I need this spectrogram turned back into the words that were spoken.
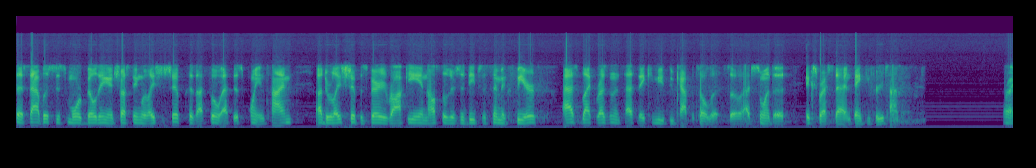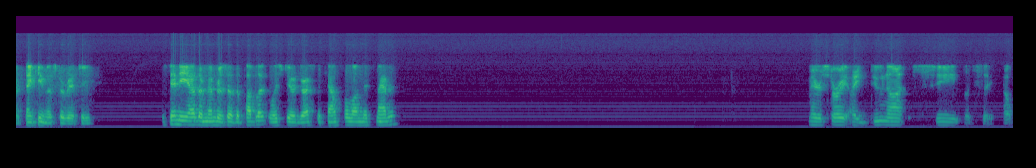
to establish this more building and trusting relationship because I feel at this point in time, uh, the relationship is very rocky and also there's a deep systemic fear as black residents as they commute through Capitola. So I just wanted to express that and thank you for your time. All right, thank you, Mr. Ritchie. Does any other members of the public wish to address the council on this matter? Mayor Storey, I do not see, let's see, oh,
